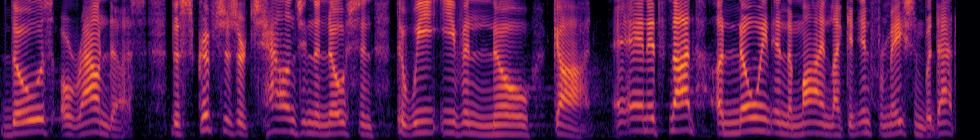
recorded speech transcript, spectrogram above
those around us, the scriptures are challenging the notion that we even know God. And it's not a knowing in the mind like an information, but that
